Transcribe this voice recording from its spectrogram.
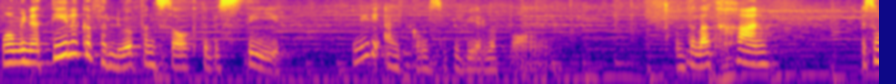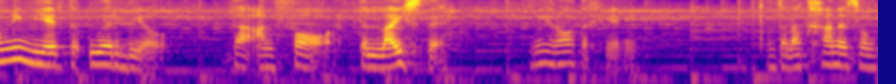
maar om die natuurlike verloop van sake te bestuur en nie die uitkomste probeer bepaal nie. Om te laat gaan is om nie meer te oordeel, te aanvaar, te luister, nie raad te gee nie. Om te laat gaan is om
